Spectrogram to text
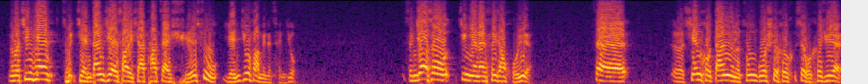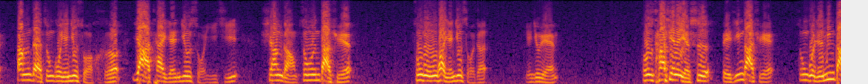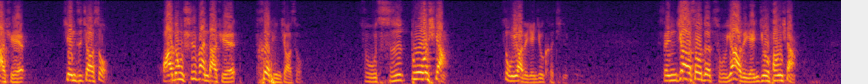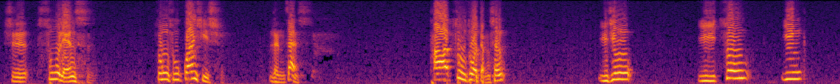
那么今天简单介绍一下他在学术研究方面的成就。沈教授近年来非常活跃，在呃先后担任了中国社会社会科学院。当代中国研究所和亚太研究所以及香港中文大学中国文化研究所的研究员，同时他现在也是北京大学、中国人民大学兼职教授，华东师范大学特聘教授，主持多项重要的研究课题。沈教授的主要的研究方向是苏联史、中苏关系史、冷战史。他著作等身，已经以中、英、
